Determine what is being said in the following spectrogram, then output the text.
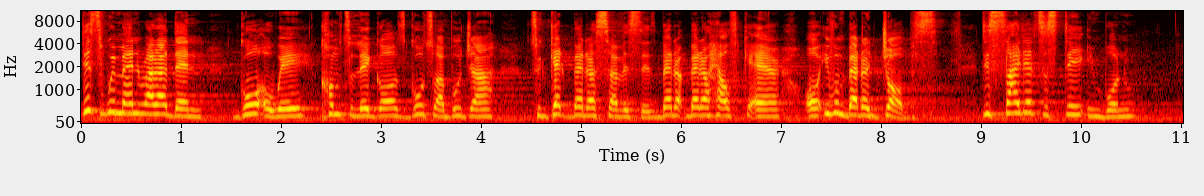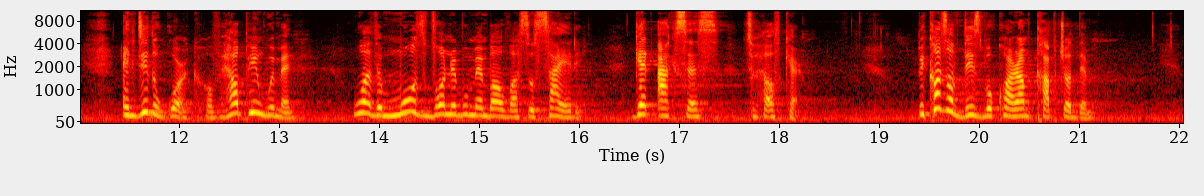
These women, rather than go away, come to Lagos, go to Abuja to get better services, better, better health care, or even better jobs, decided to stay in Borno and did the work of helping women who are the most vulnerable member of our society get access to health care. Because of this, Boko Haram captured them.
